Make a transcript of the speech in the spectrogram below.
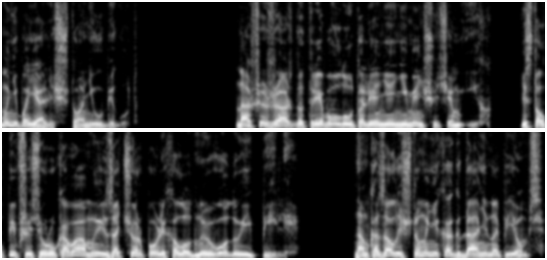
Мы не боялись, что они убегут. Наша жажда требовала утоления не меньше, чем их, и, столпившись у рукава, мы зачерпывали холодную воду и пили. Нам казалось, что мы никогда не напьемся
